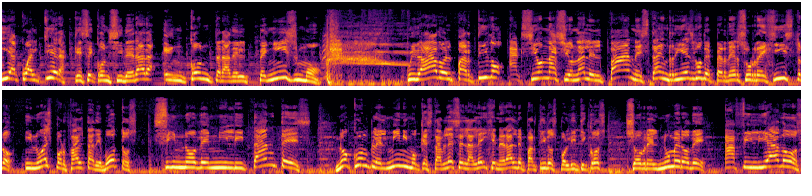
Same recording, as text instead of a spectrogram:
y a cualquiera que se considerara en contra del peñismo. Cuidado, el partido Acción Nacional, el PAN, está en riesgo de perder su registro. Y no es por falta de votos, sino de militantes. No cumple el mínimo que establece la Ley General de Partidos Políticos sobre el número de afiliados.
